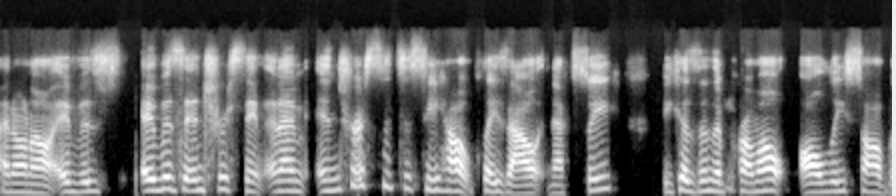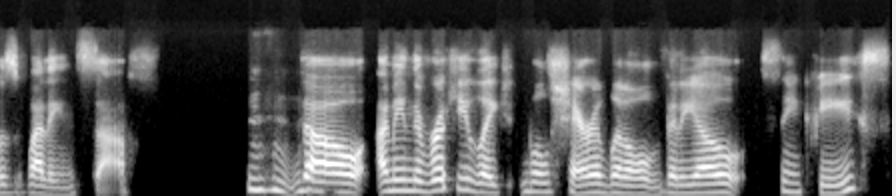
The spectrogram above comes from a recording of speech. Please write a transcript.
I don't know. It was it was interesting, and I'm interested to see how it plays out next week because in the promo, all we saw was wedding stuff. Mhm. So, I mean, the rookie like will share a little video sneak peeks.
